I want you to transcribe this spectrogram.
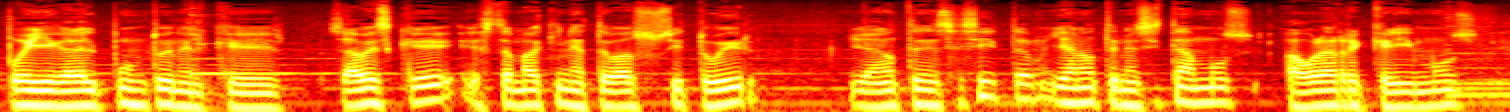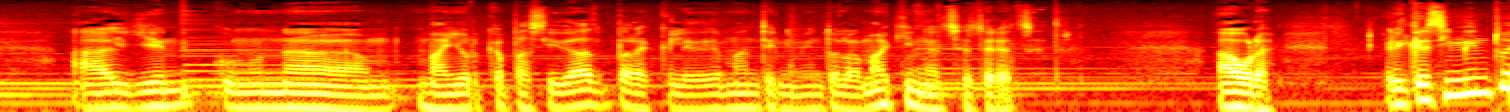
Puede llegar el punto en el que, ¿sabes qué? Esta máquina te va a sustituir, ya no te necesita, ya no te necesitamos, ahora requerimos a alguien con una mayor capacidad para que le dé mantenimiento a la máquina, etcétera, etcétera. Ahora, el crecimiento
